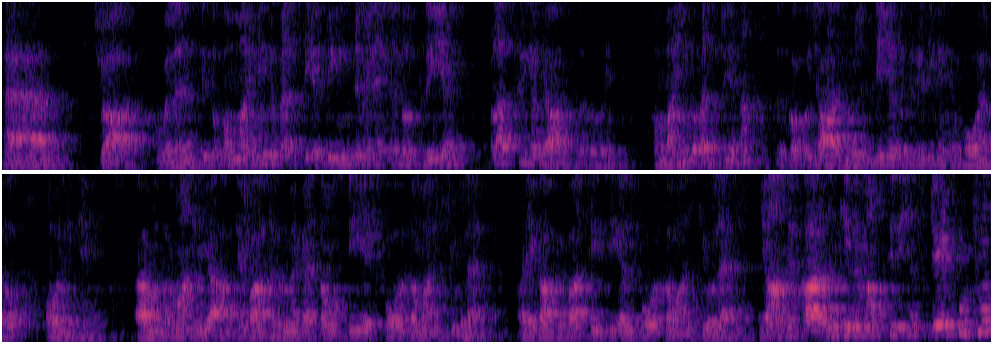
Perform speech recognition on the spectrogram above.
हैव चार्ज वैलेंसी तो कंबाइनिंग कैपेसिटी है। तीन से मिलेंगे तो थ्री है। प्लस थ्री का क्या मतलब है भाई? कंबाइनिंग कैपेसिटी है ना? तो इसका कोई चार्ज नहीं है। थ्री है तो थ्री लिखेंगे फोर है तो फोर लिखेंगे। मतलब मान लिया, आपके पास अगर मैं कहता हूँ सी एच फोर का मालिक्यूल है और एक आपके पास सी सी एल फोर का मालिक्यूल है। यहाँ पे कार्बन की अगर मैं ऑक्सीडेशन स्टेट पूछूँ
